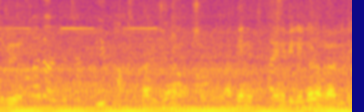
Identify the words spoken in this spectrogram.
duruyor. Bunları öldüreceğim. Büyük patlıcan. Tabii canım yapacak. Beni, beni bilirler ama bir de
